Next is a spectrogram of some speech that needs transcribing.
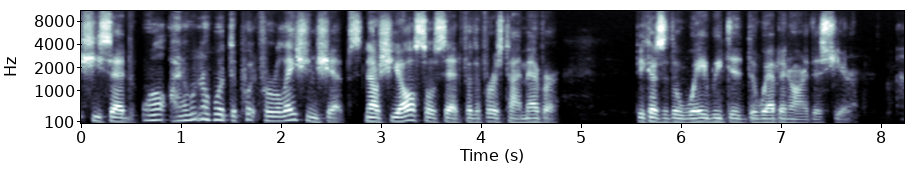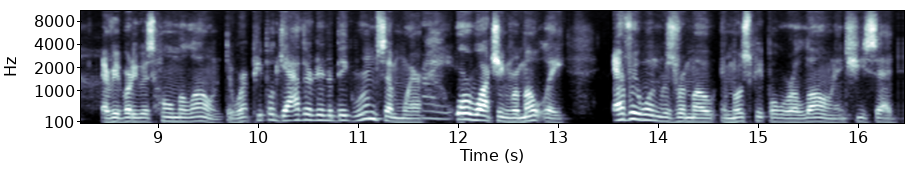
she said, Well, I don't know what to put for relationships. Now, she also said, for the first time ever, because of the way we did the webinar this year, everybody was home alone. There weren't people gathered in a big room somewhere Right. or watching remotely. Everyone was remote and most people were alone. And she said,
